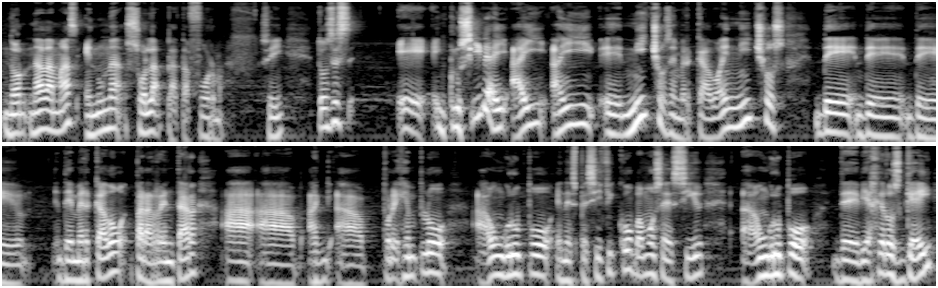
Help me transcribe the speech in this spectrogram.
nada más en una sola plataforma. ¿sí? Entonces, eh, inclusive hay, hay, eh, nichos de mercado, hay nichos de, de, de, mercado para rentar a, a, por ejemplo, a un grupo en específico, vamos a decir, a un grupo de viajeros gay,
